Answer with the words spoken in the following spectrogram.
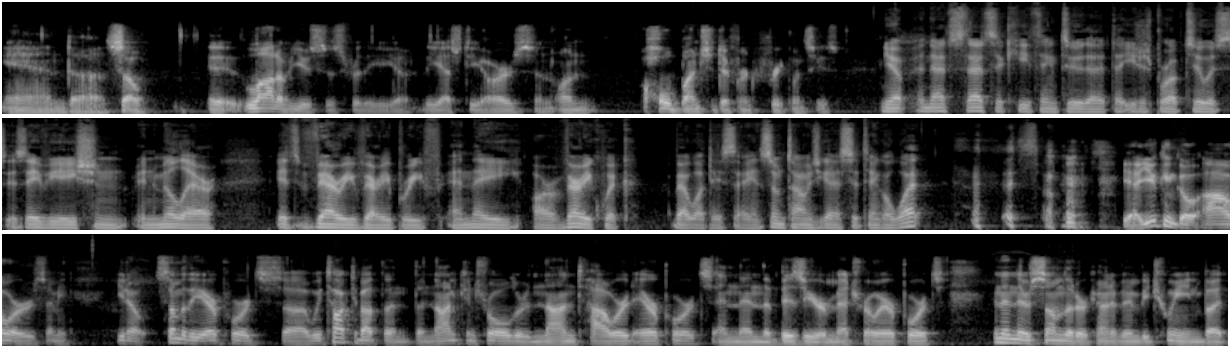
And uh, so a lot of uses for the uh, the SDRs and on a whole bunch of different frequencies. Yep, and that's that's a key thing too that, that you just brought up too is, is aviation in mil air. It's very very brief, and they are very quick about what they say. And sometimes you gotta sit there and go, "What?" so, Yeah, you can go hours. I mean, you know, some of the airports uh, we talked about the the non-controlled or non-towered airports, and then the busier metro airports, and then there's some that are kind of in between. But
